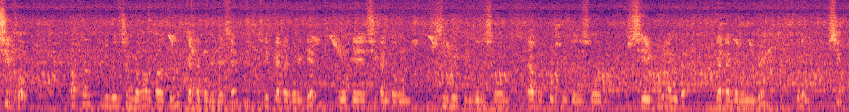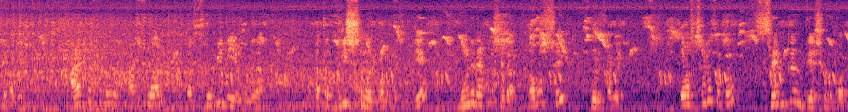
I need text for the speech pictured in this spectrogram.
শিখো অর্থাৎ প্রিপোজিশন ব্যবহার করার জন্য ক্যাটাগরি রয়েছে, সেই ক্যাটাগরিকে তোমাকে শেখানো ধরুন সিভিল প্রিপোজিশন অ্যাপ্রোপ্রিয়েট সেইগুলো আমাদের ক্যাটাগরি অনুযায়ী ভাগ করে শিখতে হবে। আরেকটা হলো ভার্চুয়াল বা ছবি দিয়ে মনে রাখা। অর্থাৎ দৃশ্যমান কোনো কিছু দিয়ে মনে রাখলে সেটা অবশ্যই মনে থাকবে এবার ছোটো ছোটো সেন্টেন্স দিয়ে শুরু করো।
